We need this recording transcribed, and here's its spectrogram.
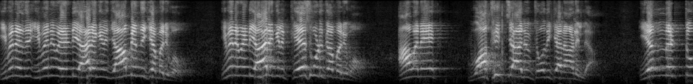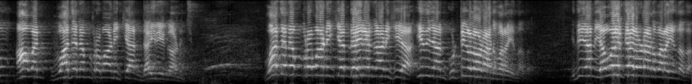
ഇവന് ഇവന് വേണ്ടി ആരെങ്കിലും ജാമ്യം നിൽക്കാൻ വരുമോ? ഇവന് വേണ്ടി ആരെങ്കിലും കേസ് കൊടുക്കാൻ വരുമോ? അവനെ വധിച്ചാലും ചോദിക്കാൻ ആളില്ല. എന്നിട്ടും അവൻ വചനം പ്രമാണിക്കാൻ ധൈര്യം കാണിച്ചു. വചനം പ്രമാണിക്കാൻ ധൈര്യം കാണിക്കുക ഇത് ഞാൻ കുട്ടികളോടാണ് പറയുന്നത്. ഇത് ഞാൻ യൗവനക്കാരോടാണ് പറയുന്നത്.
